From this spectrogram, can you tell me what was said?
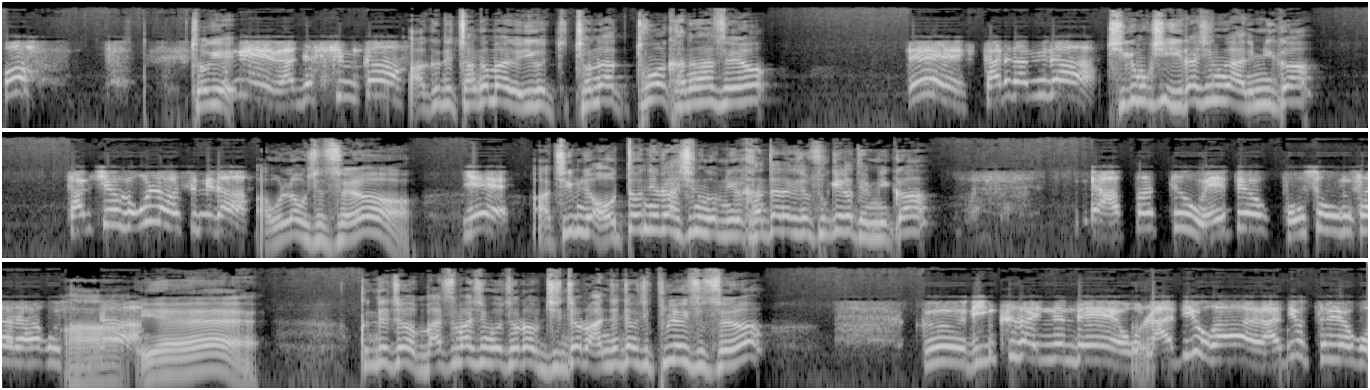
어? 저기 형님, 안녕하십니까? 아 근데 잠깐만요. 이거 전화 통화 가능하세요? 네, 가능합니다. 지금 혹시 일하시는 거 아닙니까? 잠시 후 올라왔습니다. 아 올라오셨어요. 예. 아 지금 이제 어떤 일을 하시는 겁니까? 간단하게 좀 소개가 됩니까? 네, 아파트 외벽 보수 공사를 하고 있습니다. 아 예. 근데 저 말씀하신 것처럼 진짜로 안전장치 풀려 있었어요? 그 링크가 있는데 어, 라디오가 라디오 틀려고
